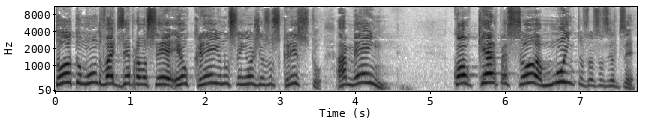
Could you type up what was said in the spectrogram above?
Todo mundo vai dizer para você: Eu creio no Senhor Jesus Cristo. Amém. Qualquer pessoa, muitos vocês vão dizer,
